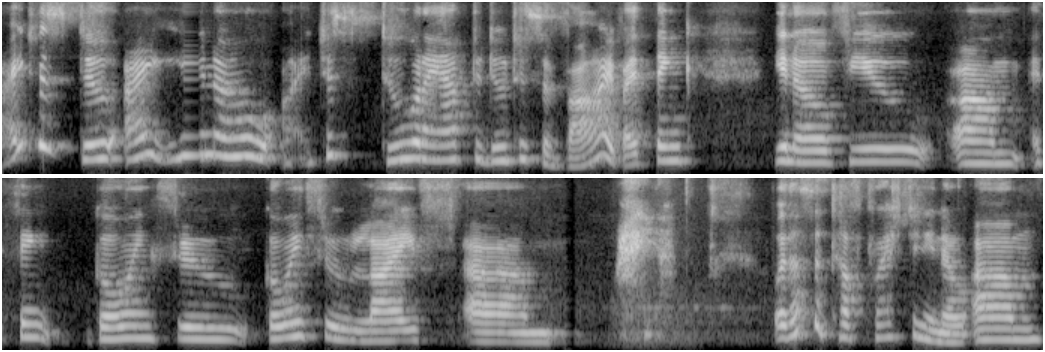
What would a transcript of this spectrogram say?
I just do. I you know I just do what I have to do to survive. I think, you know, if you, um, I think going through going through life. Um, well, that's a tough question. You know, um,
